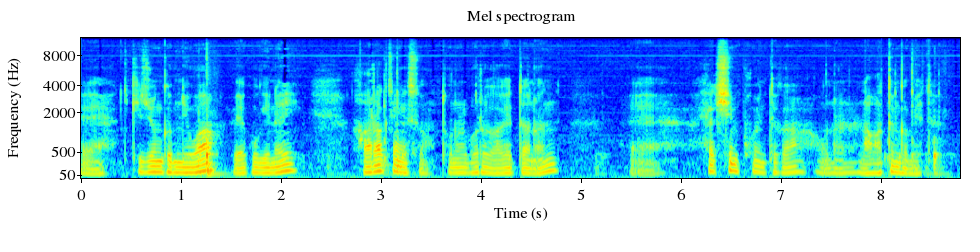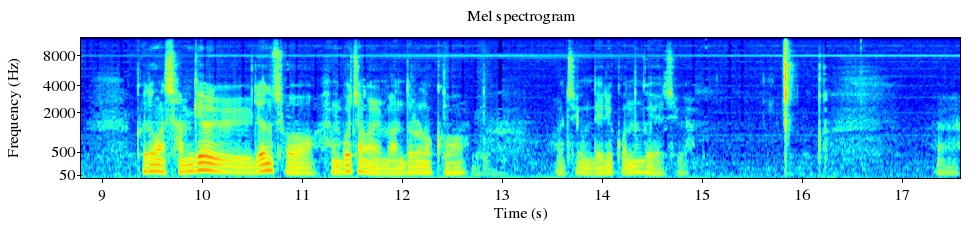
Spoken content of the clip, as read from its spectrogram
예, 기준금리와 외국인의 하락장에서 돈을 벌어가겠다는 예, 핵심 포인트가 오늘 나왔던 겁니다. 그동안 3개월 연속 행보장을 만들어 놓고 어, 지금 내리꽂는 거예요 지금. 아,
